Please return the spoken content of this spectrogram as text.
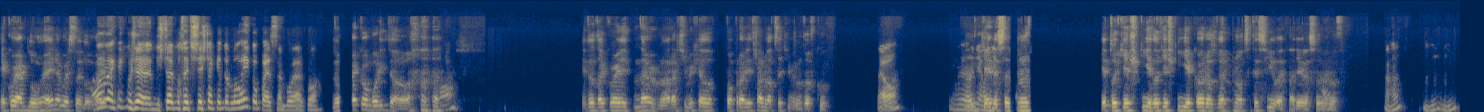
Jako jak dlouhý, nebo jestli dlouhý? No, tak jakože, když to jako sečteš, tak je to dlouhý kopec, nebo jako, No, jako bolí to, no. no. Je to takový, nevím, no, radši bych chtěl popravit třeba 20 minutovku. Jo. Hodně, těch hodně. 10 minut, je to těžký, je to těžký jako rozvrhnout si ty síly na těch 10 minut. Aha. Mhm, mhm.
